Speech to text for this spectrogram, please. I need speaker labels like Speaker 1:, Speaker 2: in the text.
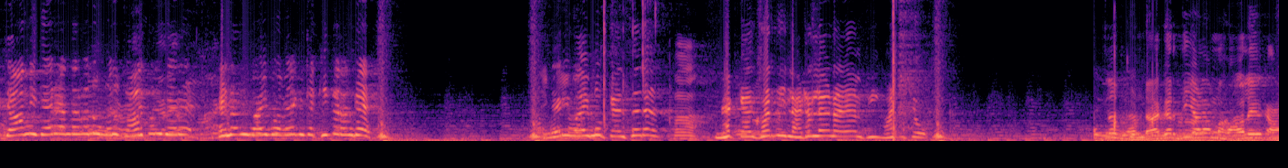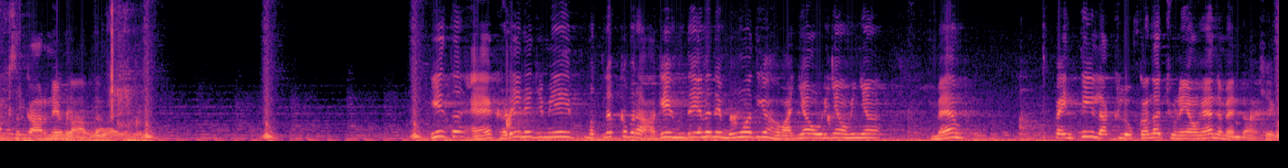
Speaker 1: ਇਹ ਜਾਨ ਨਹੀਂ ਦੇ ਰਹੇ ਅੰਦਰ ਮੈਨੂੰ ਮੈਨੂੰ ਜਾਨ ਕੋਈ ਨਹੀਂ ਦੇ ਰਹੇ? ਇਹਨਾਂ ਦੀ ਵਾਈਫ ਹੋਵੇਗੀ ਤਾਂ ਕੀ ਕਰਨਗੇ? ਮੇਰੀ ਵਾਈਫ ਨੂੰ ਕੈਂਸਰ ਹੈ।
Speaker 2: ਹਾਂ।
Speaker 1: ਮੈਂ ਕੈਂਸਰ ਦੀ ਲੈਟਰ ਲੈਣ ਆਇਆ ਐਮਪੀ ਫੰਡ ਚੋਂ।
Speaker 3: ਮਤਲਬ ਗੁੰਡਾਗਰਦੀ ਵਾਲਾ ਮਾਹੌਲ ਇਹ ਆਮ ਸਰਕਾਰ ਨੇ ਬਣਾਤਾ ਇਹ ਤਾਂ ਐ ਖੜੇ ਨੇ ਜਿਵੇਂ ਮਤਲਬ ਘਬਰਾ ਗਏ ਹੁੰਦੇ ਇਹਨਾਂ ਦੇ ਮੂੰਹਾਂ ਦੀਆਂ ਹਵਾਈਆਂ ਉੜੀਆਂ ਹੋਈਆਂ। ਮੈਂ 35 ਲੱਖ ਲੋਕਾਂ ਦਾ ਚੁਣਿਆ ਹੋਇਆ ਨੁਮਾਇੰਦਾ। ਹਾਂ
